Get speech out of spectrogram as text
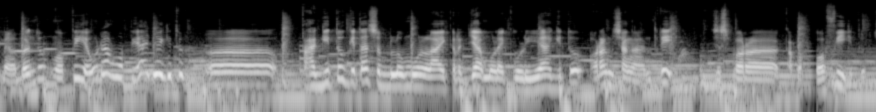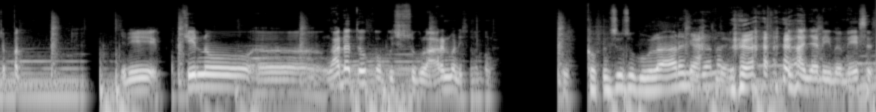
Melbourne tuh ngopi ya udah ngopi aja gitu. Eh, pagi tuh kita sebelum mulai kerja, mulai kuliah gitu, orang bisa ngantri just for a cup of coffee gitu, cepet. Jadi cappuccino eh, nggak ada tuh kopi susu gula aren mah di sana mah. Kopi susu gula aren di Nggak sana. Itu hanya di Indonesia.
